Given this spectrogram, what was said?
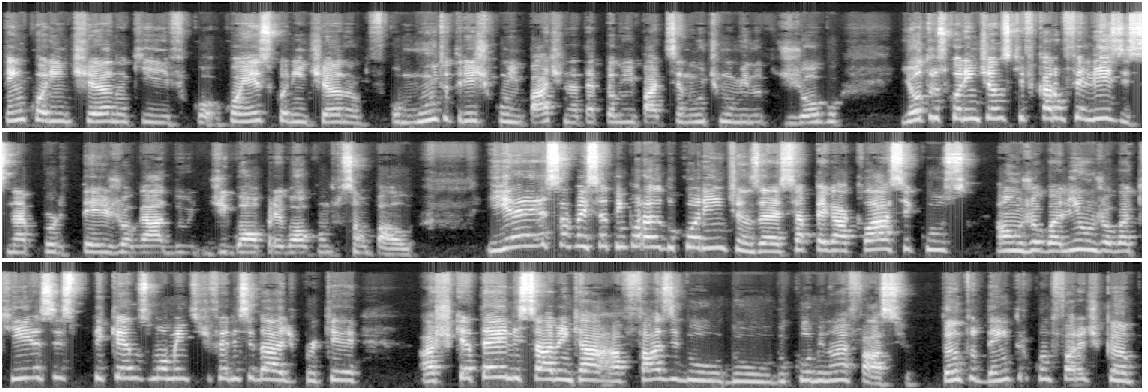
Tem corintiano que ficou, conheço corintiano que ficou muito triste com o empate, né, até pelo empate ser no último minuto de jogo, e outros corintianos que ficaram felizes, né, por ter jogado de igual para igual contra o São Paulo. E é, essa vai ser a temporada do Corinthians, é se apegar a clássicos, a um jogo ali, um jogo aqui, esses pequenos momentos de felicidade, porque acho que até eles sabem que a, a fase do, do, do, clube não é fácil, tanto dentro quanto fora de campo.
